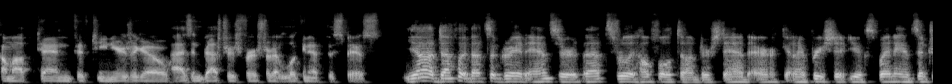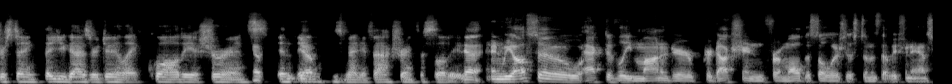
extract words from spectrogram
come up 10, 15 years ago as investors first started looking at this space. Yeah, definitely. That's a great answer. That's really helpful to understand, Eric. And I appreciate you explaining. It's interesting that you guys are doing like quality assurance yep. In, yep. in, these manufacturing facilities. Yeah. And we also actively monitor production from all the solar systems that we finance,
